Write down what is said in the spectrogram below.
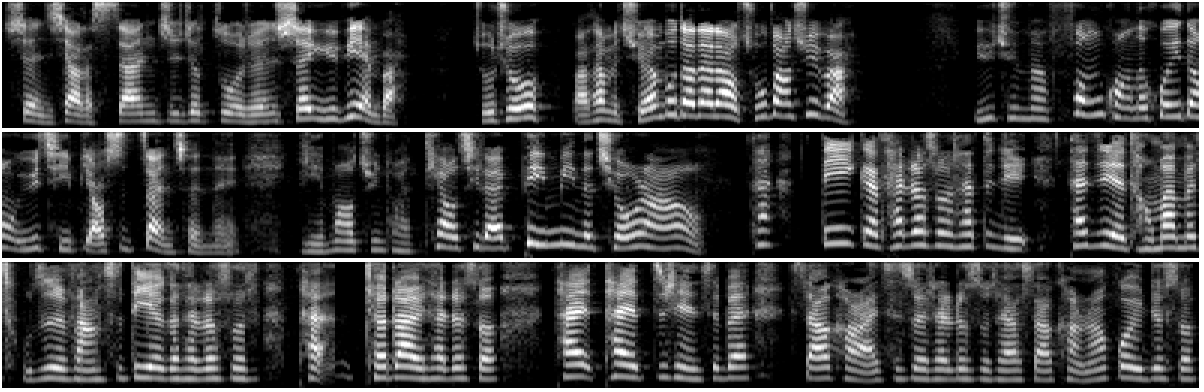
剩下的三只就做成生鱼片吧，主厨把它们全部都带到厨房去吧。鱼群们疯狂的挥动鱼鳍，表示赞成。呢，野猫军团跳起来，拼命的求饶。他第一个，他就说他自己他自己的同伴被处置的方式；第二个，他就说他秋刀鱼，他就说他他也之前是被烧烤来吃，所以他就说他要烧烤。然后过鱼就说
